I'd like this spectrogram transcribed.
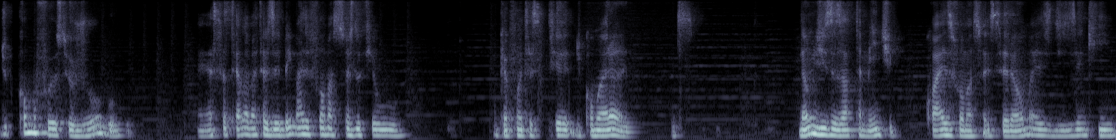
de como foi o seu jogo, essa tela vai trazer bem mais informações do que o, o que acontecia de como era antes. Não diz exatamente quais informações serão, mas dizem que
